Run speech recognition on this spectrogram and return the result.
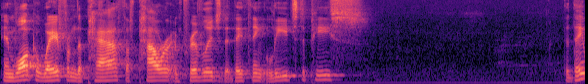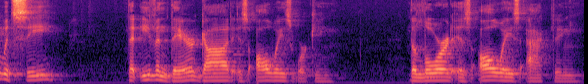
and walk away from the path of power and privilege that they think leads to peace, that they would see that even there God is always working, the Lord is always acting,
